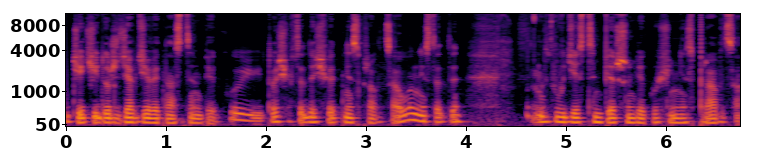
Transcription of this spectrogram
dzieci do życia w XIX wieku i to się wtedy świetnie sprawdzało. Niestety w XXI wieku się nie sprawdza,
